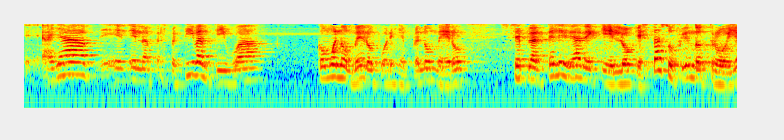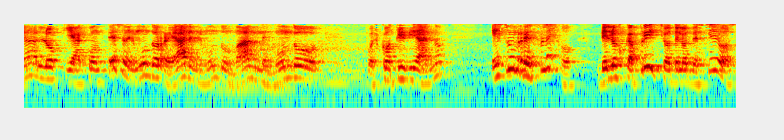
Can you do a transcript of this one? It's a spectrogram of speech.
eh, allá en, en, la perspectiva antigua, como en Homero, por ejemplo. En Homero se plantea la idea de que lo que está sufriendo Troya, lo que acontece en el mundo real, en el mundo humano, en el mundo pues cotidiano, es un reflejo de los caprichos, de los deseos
